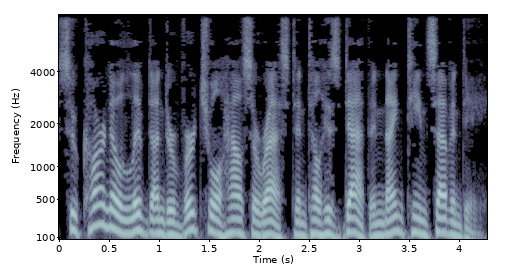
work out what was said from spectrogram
Sukarno lived under virtual house arrest until his death in 1970.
